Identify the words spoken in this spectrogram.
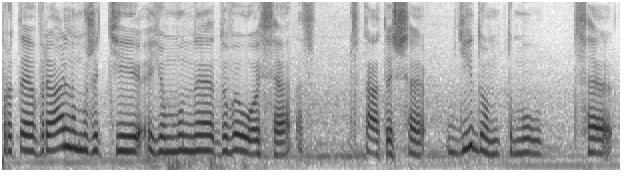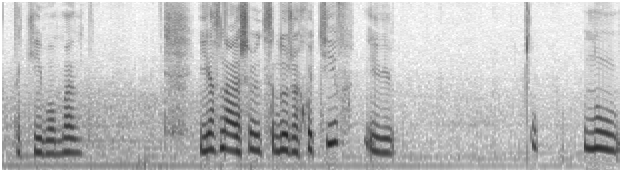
Проте в реальному житті йому не довелося стати ще дідом, тому це такий момент. Я знаю, що він це дуже хотів, і ну,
